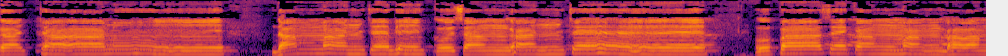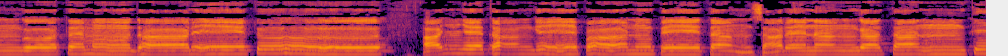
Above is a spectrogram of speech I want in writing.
ගච්ඡාමි ධම්මං ච භික්ඛු සංඝං ච උපාසකං මං භවං ගෝතමෝ ධාරේතු අඤ්ඤතංගේ පානුපේතං සරණං ගතන්ති।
